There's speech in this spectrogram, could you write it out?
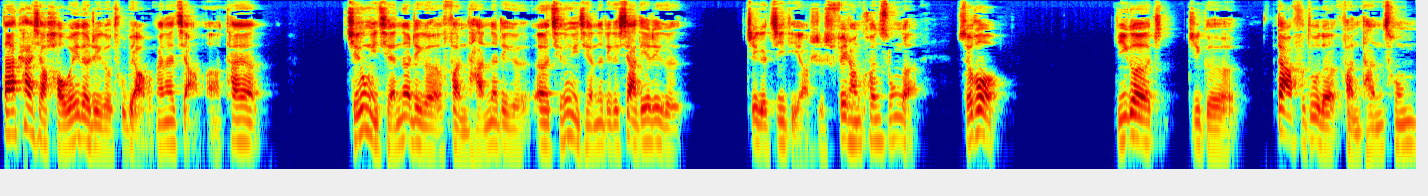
大家看一下豪威的这个图表，我刚才讲了啊，它启动以前的这个反弹的这个呃，启动以前的这个下跌这个。这个基底啊是非常宽松的，随后一个这个大幅度的反弹，从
